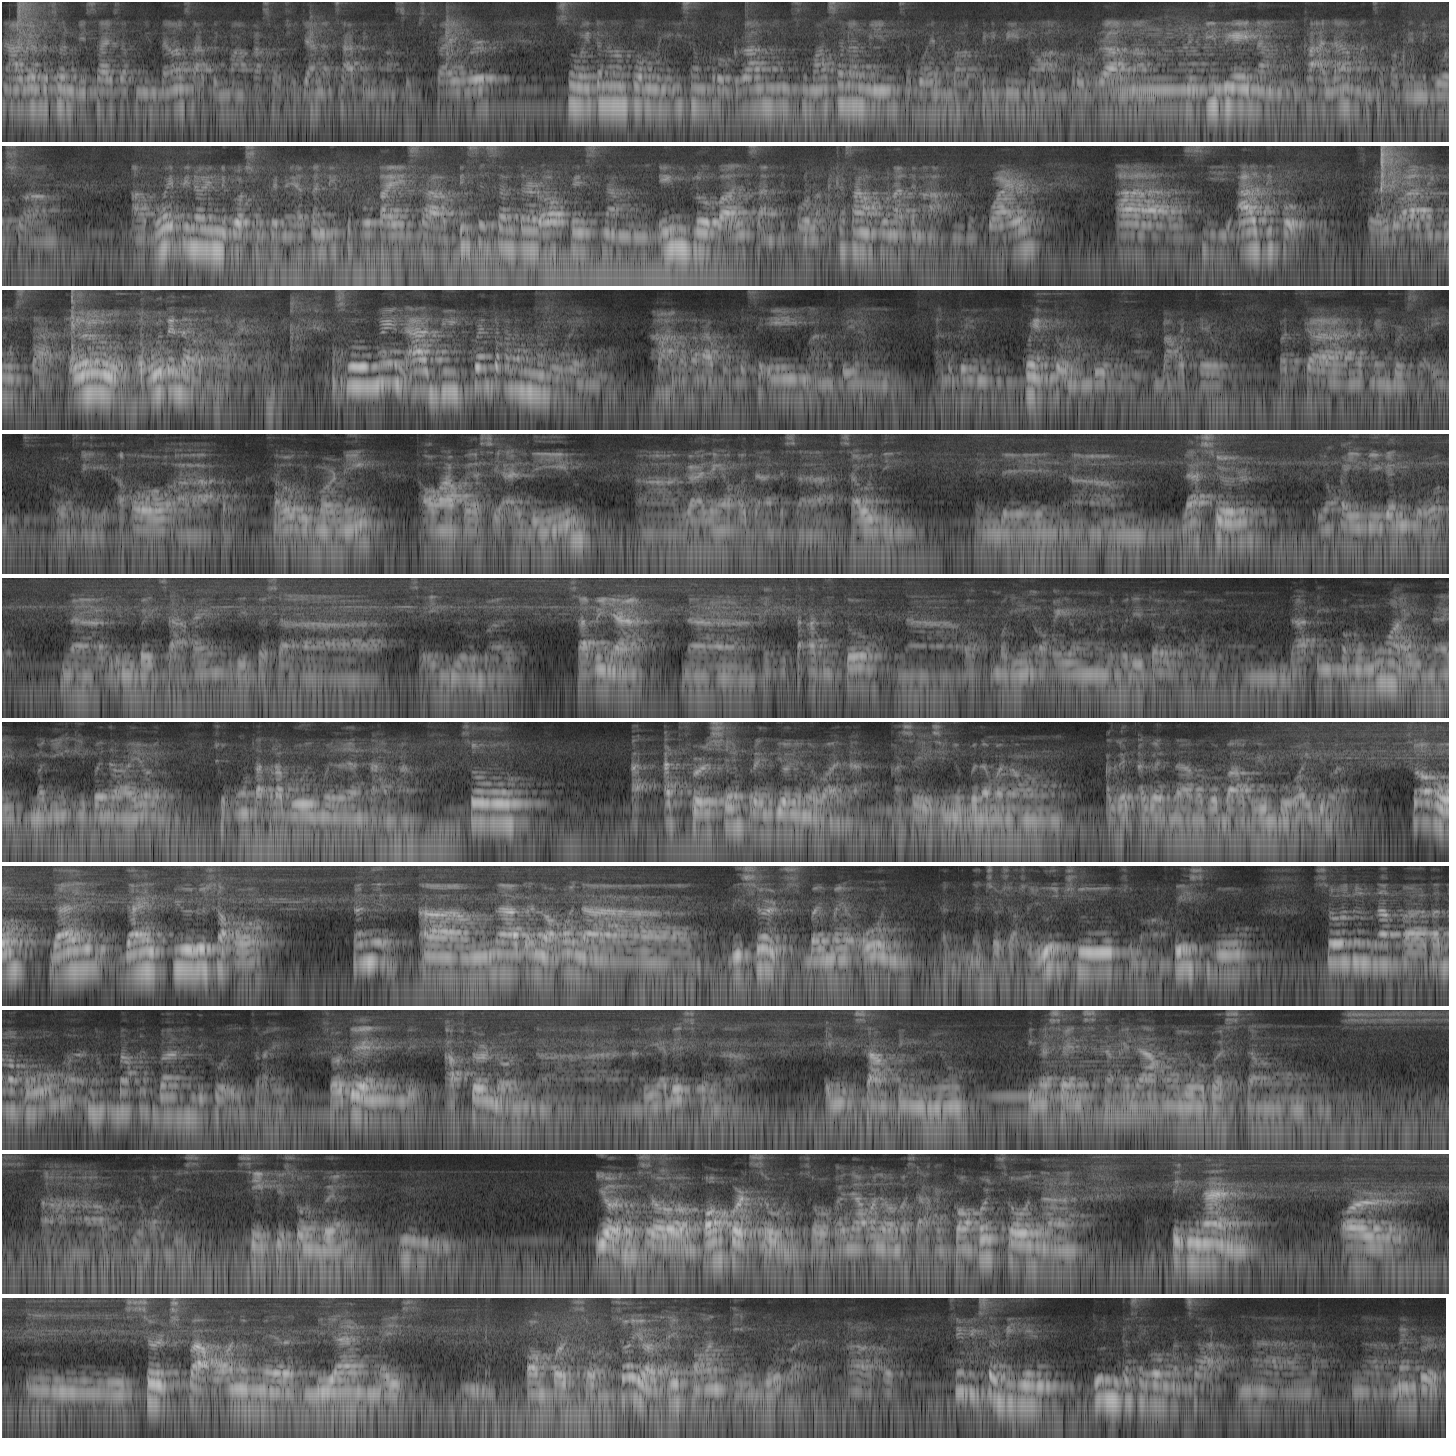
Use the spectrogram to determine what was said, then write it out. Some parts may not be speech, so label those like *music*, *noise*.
Naagal Luzon, Visayas at Mindanao sa ating mga kasosyo dyan at sa ating mga subscriber. So ito naman po ang nag-iisang programang sumasalamin sa buhay ng bawat Pilipino, ang programang nagbibigay ng kaalaman sa pagnenegosyo ang ah, Buhay Pinoy Negosyong Pinoy. At nandito po tayo sa Business Center Office ng AIM Global sa Antipolo. At kasama po natin ang aking acquire, ah, si Aldi po. So hello Aldi, kumusta? Hello, mabuti naman. Okay, okay. So ngayon Aldi, kwento ka naman ng buhay mo. Paano ka napunta sa AIM? Ano ba yung ano ba yung kwento ng buhay natin? Bakit kayo ba't ka nag-member sa AIM? Okay, ako, ah, hello, good morning. Ako nga pala si Aldim. Ah, galing ako dati sa Saudi. And then, um, last year, yung kaibigan ko, nag-invite sa akin dito sa sa AIM Global. Sabi niya na kikita ka dito na maging okay yung ano mo dito, yung yung dating pamumuhay na maging iba na ngayon. So kung tatrabuhin mo na lang tama. So at first, syempre, hindi ako niniwala. Kasi sino ba naman ang agad-agad na magbabago yung buhay, di ba? So ako, dahil, dahil curious ako, nani, um, nag, ano ako, nag-research by my own. Nag, nag-search ako sa YouTube, sa mga Facebook. So, nung napatanong ako, oo nga, no, bakit ba hindi ko i-try? So then, after nun, na, na-realize ko na I need something new. In a sense na kailangan kong lumabas ng, uh, what you call this? Safety zone ba yun? Mm. Yun, Comfort so zone. comfort zone. So kailangan ko lumabas sa akin comfort zone na tingnan or i-search pa kung anong meron beyond my Mm. comfort zone. So yun, I found in global. Ah, okay. So ibig sabihin, doon ka sa ibang bansa na, na, na member.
